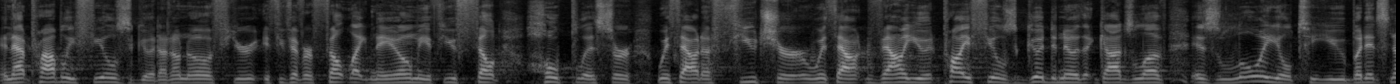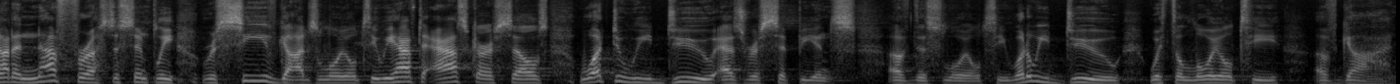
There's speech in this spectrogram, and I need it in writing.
And that probably feels good. I don't know if, you're, if you've ever felt like Naomi, if you felt hopeless or without a future or without value. It probably feels good to know that God's love is loyal to you, but it's not enough for us to simply receive God's loyalty. We have to ask ourselves, what do we do as recipients of this loyalty? What do we do with the loyalty of God?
